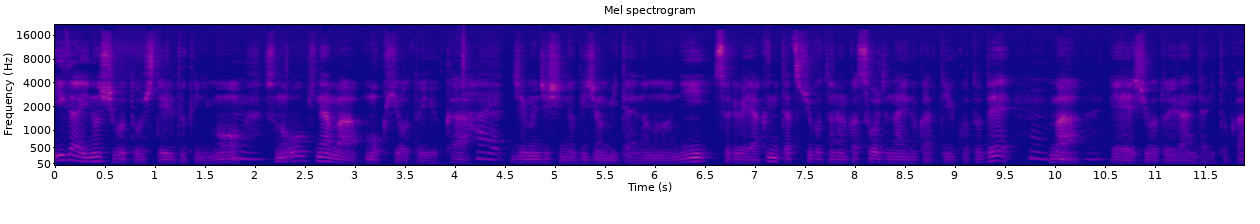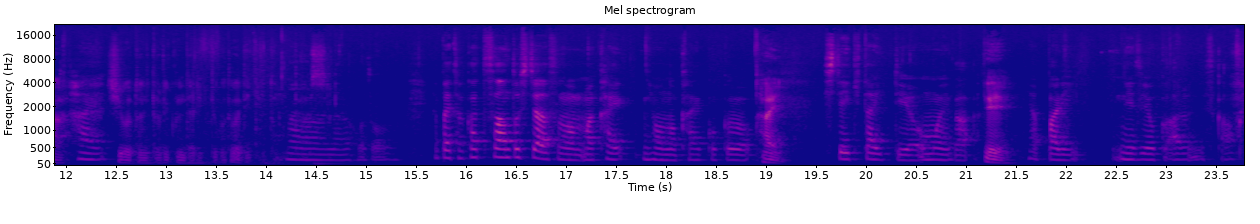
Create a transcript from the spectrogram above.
以外の仕事をしている時にも、うん、その大きなまあ目標というか、はい、自分自身のビジョンみたいなものにそれが役に立つ仕事なのかそうじゃないのかっていうことで、うん、まあえー、仕事を選んだりとか、はい、仕事に取り組んだりっていうことができると思ってます。なるほどやっぱり高津さんとしてはその、まあ、日本の開国を、はいしていきたいっていう思いがやっぱり根強くあるんですか、ええ、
